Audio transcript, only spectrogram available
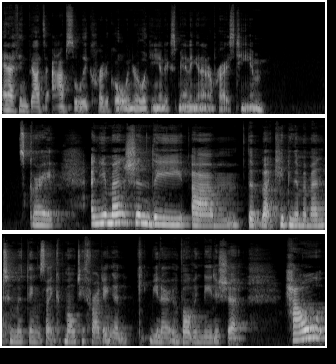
And I think that's absolutely critical critical when you're looking at expanding an enterprise team. It's great. And you mentioned the um the like keeping the momentum with things like multi-threading and you know involving leadership. How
